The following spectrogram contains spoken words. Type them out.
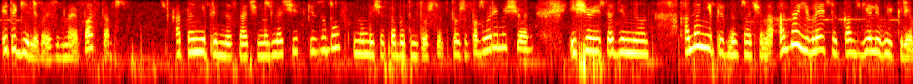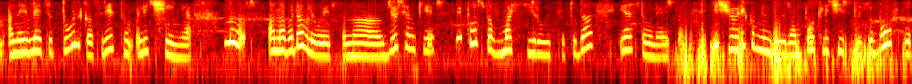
Это гелевая зубная паста. Она не предназначена для чистки зубов, но мы сейчас об этом тоже, тоже поговорим еще. Еще есть один нюанс. Она не предназначена. Она является как гелевый крем. Она является только средством лечения. Ну, она выдавливается на десенки и просто вмассируется туда и оставляется. Еще рекомендую вам после чистки зубов, вот,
